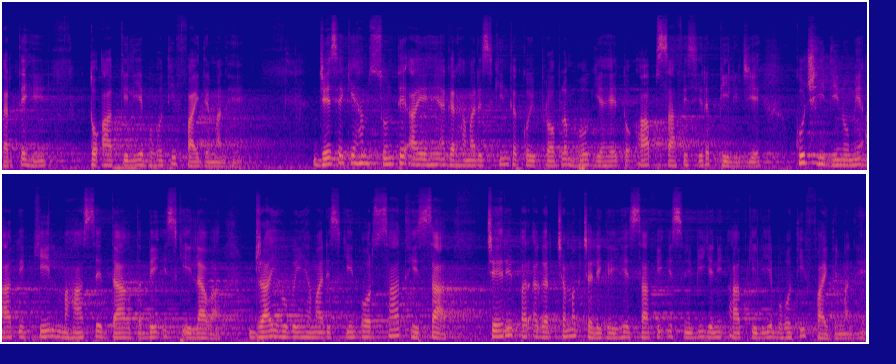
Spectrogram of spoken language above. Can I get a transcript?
करते हैं तो आपके लिए बहुत ही फ़ायदेमंद है। जैसे कि हम सुनते आए हैं, अगर हमारी स्किन का कोई प्रॉब्लम हो गया है तो आप साफ़ी सिरप पी लीजिए। कुछ ही दिनों में आपके कील महासे दाग दबे इसके अलावा ड्राई हो गई हमारी स्किन और साथ ही साथ चेहरे पर अगर चमक चली गई है, साफ़ी इसमें भी यानी आपके लिए बहुत ही फ़ायदेमंद है।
